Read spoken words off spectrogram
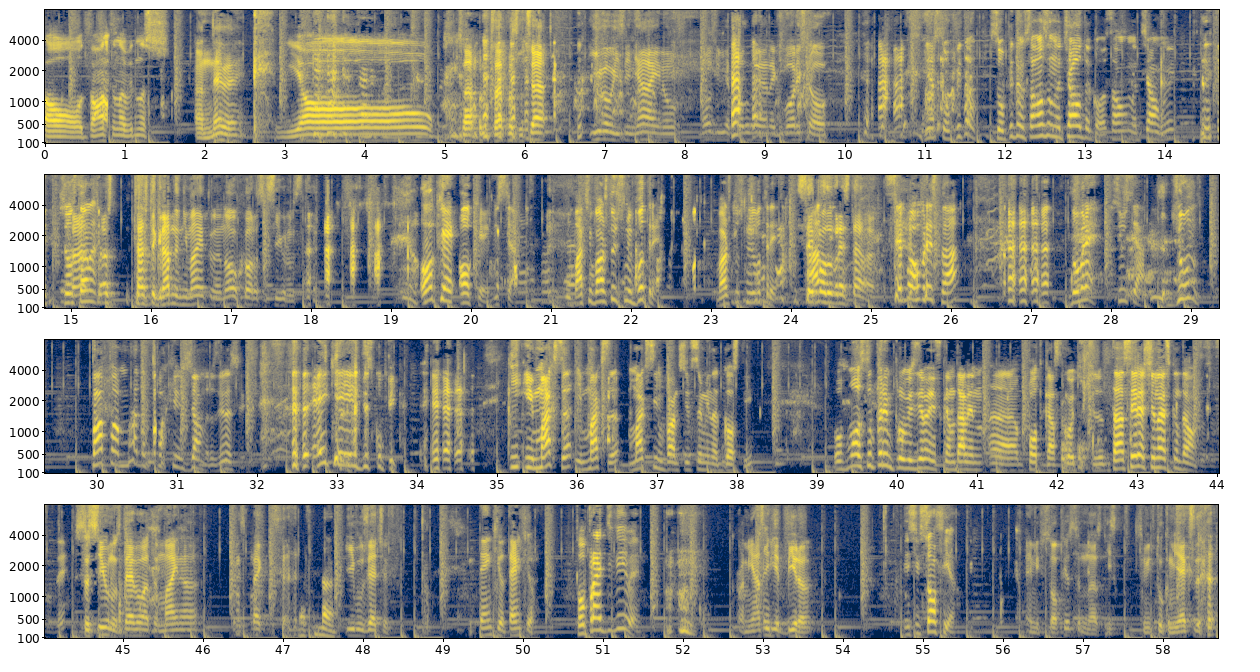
О, двамата наведнъж. А не бе. Йоу! Това, това прозвуча. Иво, извинявай, но може би е по-добре да не говориш много. Не, се опитам, се опитам само за начало такова, само начало. нали? Ще остана... това, ще грабне вниманието на много хора със сигурност. Окей, окей, ви сега. Обаче важното е, че сме вътре. Важното е, сме вътре. Все по-добре става. Все по-добре ста. Добре, слушай сега. Джун, папа motherfucking жан, разбираш ли? A.K.A. Disco Pig. и, и Макса, и Макса, Максим Ванчев са ми на гости. В моят супер импровизиран и скандален а, подкаст, който ще... Тази серия ще е най-скандалната всъщност. Със сигурност, дебелата майна. Респект. Иво Жечев. Thank you, thank you. Какво правите вие, бе? Ами аз пия бира. Ти си в София. Еми в София съм, аз тук ми е екстра.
